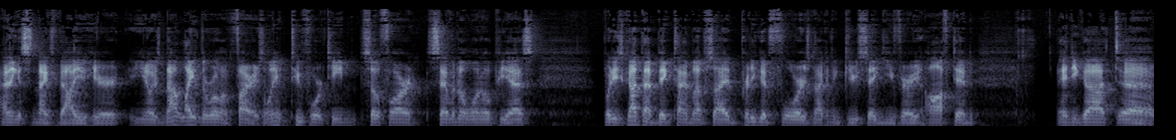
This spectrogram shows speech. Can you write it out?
I think it's a nice value here. You know, he's not lighting the world on fire. He's only hit 214 so far, 701 OPS. But he's got that big time upside. Pretty good floor. He's not going to goose egg you very often. And you got. Uh,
